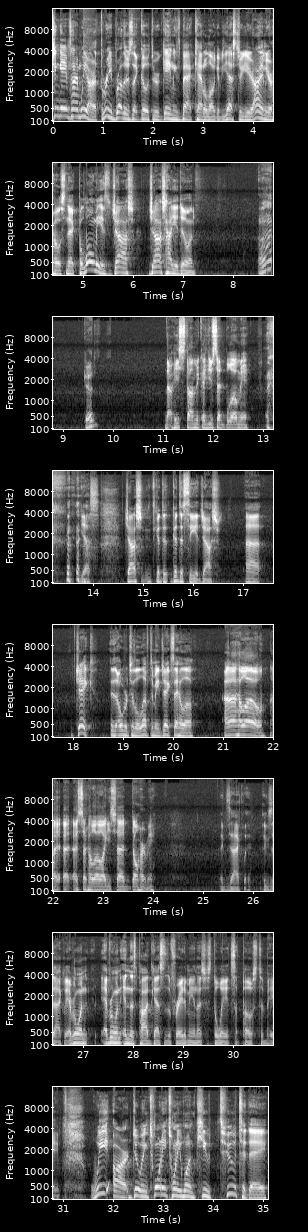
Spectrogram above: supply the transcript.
Hey everybody, welcome to Smashing Game Time. We are three brothers that go through gaming's back catalog of yesteryear. I am your host Nick. Below me is Josh. Josh, how you doing? Uh, good. No, he's stunned because you said below me. yes, Josh. It's good to good to see you, Josh. Uh, Jake is over to the left of me. Jake, say hello. Uh, hello. I, I I said hello like you said. Don't hurt me. Exactly. Exactly. Everyone everyone in this podcast is afraid of me and that's just the way it's supposed to be. We are doing 2021 Q2 today.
